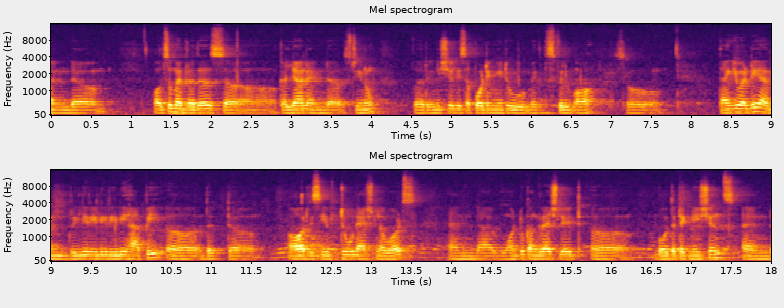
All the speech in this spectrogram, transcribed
And also my brothers uh, Kalyan and uh, Srinu for initially supporting me to make this film all. So thank you Andy, I'm really really really happy uh, that uh, received two national awards and I want to congratulate uh, both the technicians and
